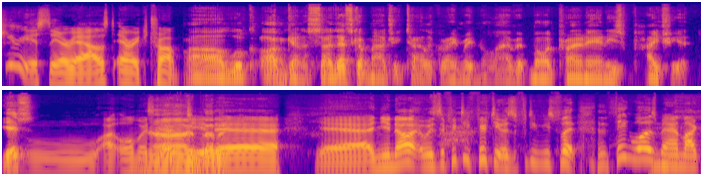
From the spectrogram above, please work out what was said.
curiously aroused Eric Trump. Oh, look, I'm going to say that's got Marjorie Taylor Greene written all over it. My pronoun is patriot. Yes? Ooh, I almost No, gave it to you there. Yeah, and you know, it was a 50 50. It was a 50 50 split. And the thing was, man, like,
